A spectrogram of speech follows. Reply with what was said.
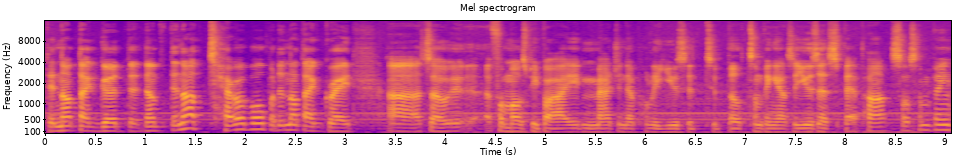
They're not that good. They're not, they're not terrible, but they're not that great. Uh, so uh, for most people, I imagine they'll probably use it to build something else, or use as spare parts or something.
